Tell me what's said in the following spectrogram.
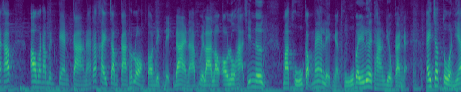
นะครับเอามาทำเป็นแกนกลางนะ ถ้าใครจำการทดลองตอนเด็กๆ ได้นะครับ เวลาเราเอาโลหะชิ้นหนึ่งมาถูกับแม่เหล็กเนี่ย ถูไปเรื่อยทางเดียวกันเนี่ย ไอ้เจ้าตัวนี้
